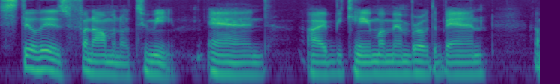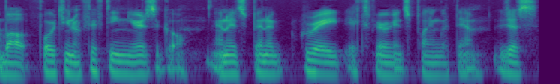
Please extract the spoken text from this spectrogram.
still is phenomenal to me. And I became a member of the band about 14 or 15 years ago. And it's been a great experience playing with them. Just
